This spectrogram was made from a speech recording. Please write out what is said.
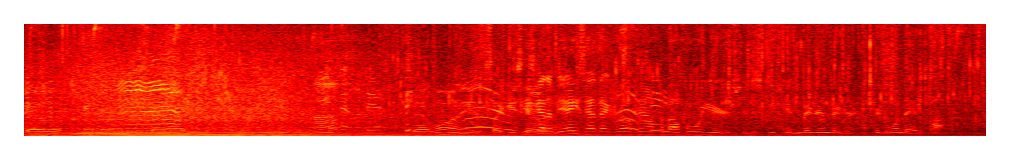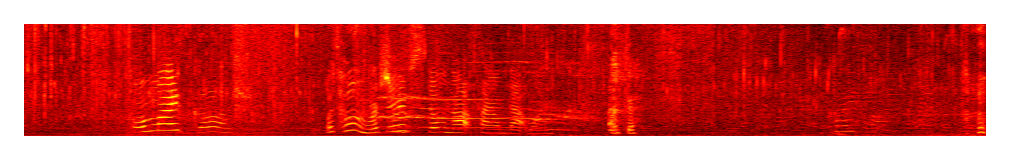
got a little cleaner on the side. Huh? That one, he looks like he's He's got, got a, yeah, he's had that growth now for about four years. It just keeps getting bigger and bigger. I figure one day it'll pop. Oh my gosh. What's wrong? Where's she? They've still not found that one. Okay. Oh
